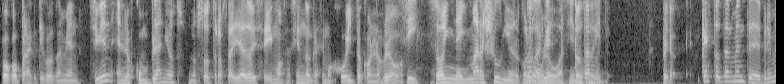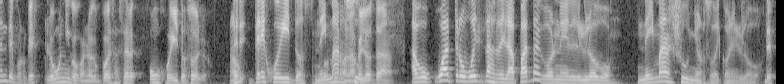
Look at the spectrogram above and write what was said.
poco práctico también. Si bien en los cumpleaños nosotros a día de hoy seguimos haciendo que hacemos jueguitos con los globos. sí, soy Neymar Jr. con los globos haciendo total- jueguito. Pero que es totalmente deprimente porque es lo único con lo que podés hacer un jueguito solo. tres jueguitos, Neymar con la pelota. Hago cuatro vueltas de la pata con el globo. Neymar Jr. soy con el globo. de-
